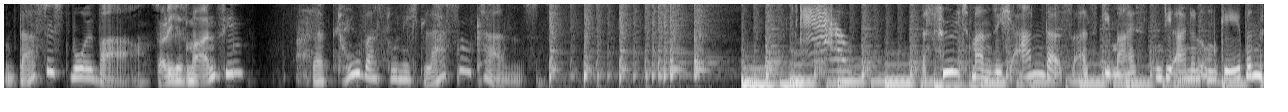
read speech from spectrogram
Das ist wohl wahr. Soll ich es mal anziehen? Ja, tu, was du nicht lassen kannst. Fühlt man sich anders als die meisten, die einen umgeben,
